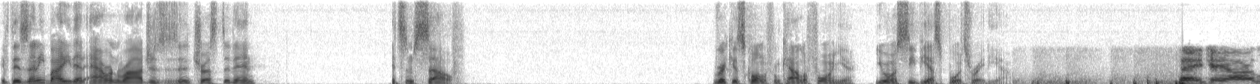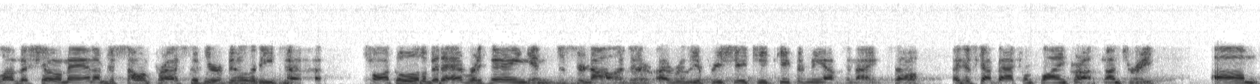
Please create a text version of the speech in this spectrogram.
If there's anybody that Aaron Rodgers is interested in, it's himself. Rick is calling from California. You're on CBS Sports Radio. Hey, JR. Love the show, man. I'm just so impressed with your ability to talk a little bit of everything and just your knowledge. I, I really appreciate you keeping me up tonight. So I just got back from flying cross country. Um,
